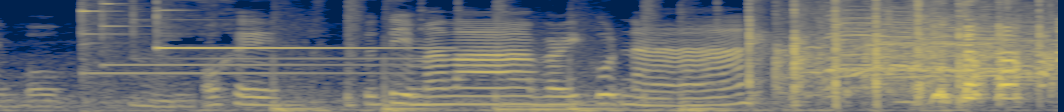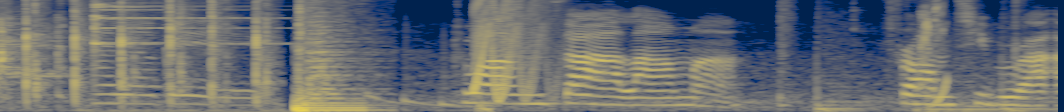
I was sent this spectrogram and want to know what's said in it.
tempo โอเคสุติมาลา very good นะ I love it Guang Lama from Tripura.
